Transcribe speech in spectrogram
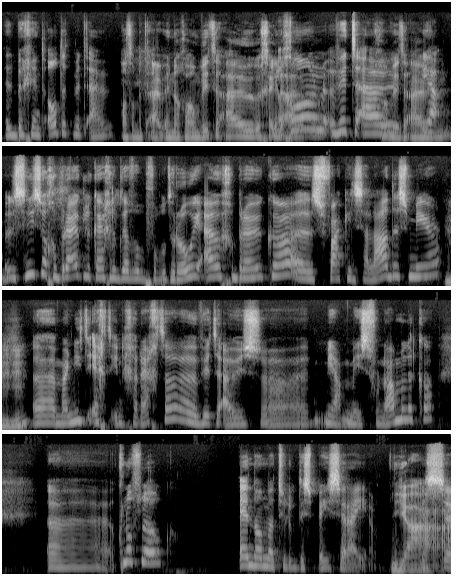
Het begint altijd met ui. Altijd met ui. En dan gewoon witte ui, gele gewoon ui? Witte ui. Gewoon witte ui. Ja, het is niet zo gebruikelijk eigenlijk dat we bijvoorbeeld rode ui gebruiken. Dat is vaak in salades meer. Mm -hmm. maar niet echt in gerechten. witte ui is ja, meest voornamelijke. knoflook. En dan natuurlijk de specerijen. Ja. Dus uh,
